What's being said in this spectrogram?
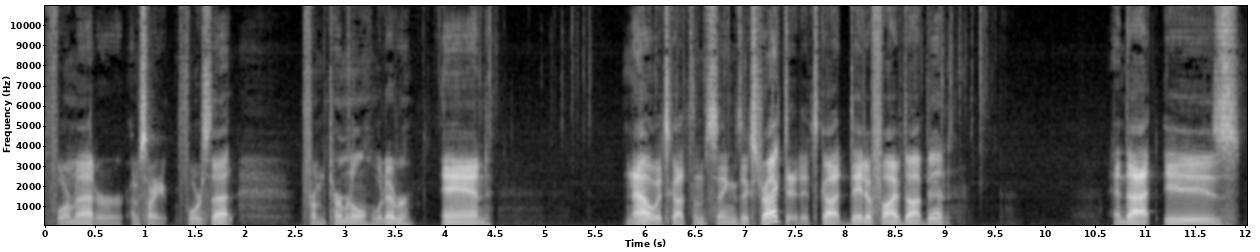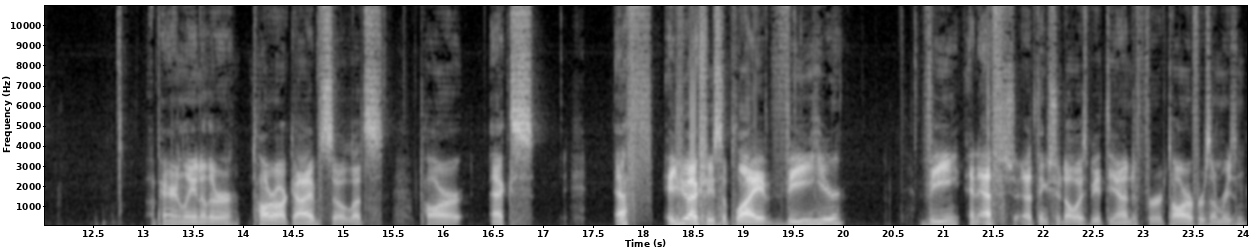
format, or I'm sorry, force that from terminal, whatever. And now it's got some things extracted. It's got data5.bin and that is apparently another tar archive. So let's tar x f. If you actually supply v here, v and f I think should always be at the end for tar for some reason.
